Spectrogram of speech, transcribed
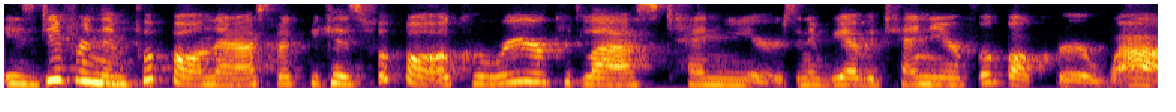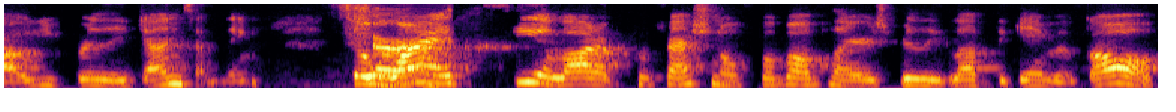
is different than football in that aspect because football, a career could last 10 years. And if you have a 10 year football career, wow, you've really done something. So, sure. why I see a lot of professional football players really love the game of golf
